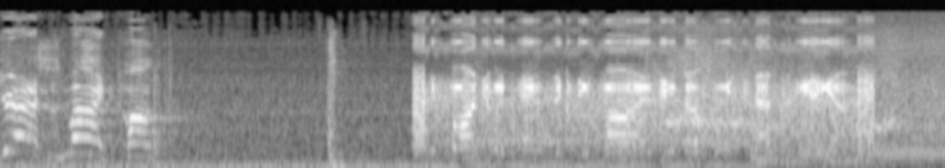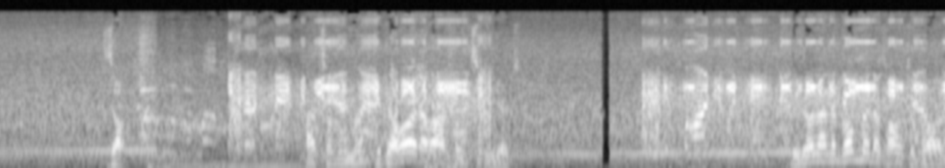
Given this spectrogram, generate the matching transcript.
Your ass is mine, punk! Respond to a 1065 in Southeast Tasmania. So, hat zwar einen Moment gedauert, aber funktioniert. Respond to a 1065 Wir sollen eine Bombe das Auto bauen.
